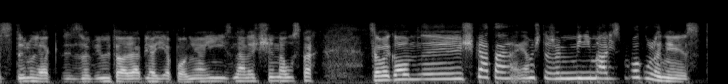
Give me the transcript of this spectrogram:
stylu, jak zrobiły to Arabia i Japonia i znaleźć się na ustach całego y, świata. Ja myślę, że minimalizm w ogóle nie jest,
